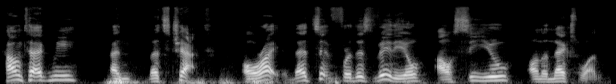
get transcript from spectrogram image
contact me and let's chat. Alright, that's it for this video. I'll see you on the next one.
